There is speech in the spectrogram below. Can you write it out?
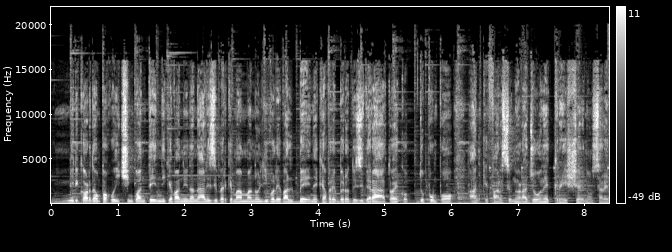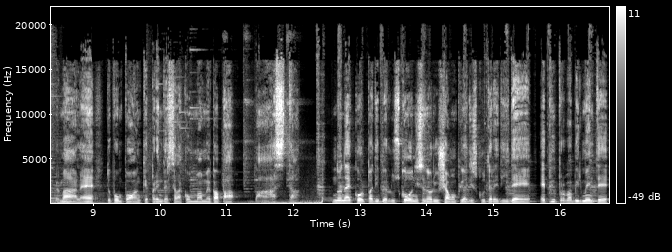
mi ricorda un po' quei cinquantenni che vanno in analisi perché mamma non gli voleva il bene che avrebbero desiderato. Ecco, dopo un po' anche farsene ragione e crescere non sarebbe male, eh? Dopo un po' anche prendersela con mamma e papà, basta. Non è colpa di Berlusconi se non riusciamo più a discutere di idee, è più probabilmente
